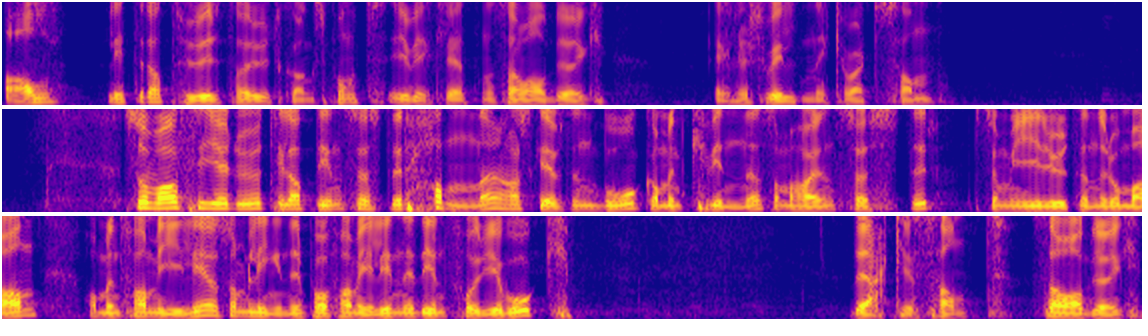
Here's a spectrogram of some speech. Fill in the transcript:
All litteratur tar utgangspunkt i virkeligheten, sa Valbjørg. Ellers ville den ikke vært sann. Så hva sier du til at din søster Hanne har skrevet en bok om en kvinne som har en søster som gir ut en roman om en familie som ligner på familien i din forrige bok? Det er ikke sant, sa Valbjørg.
